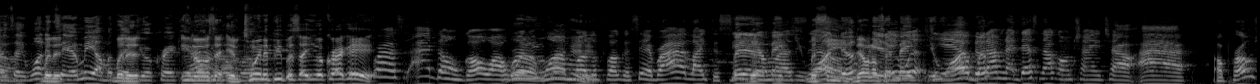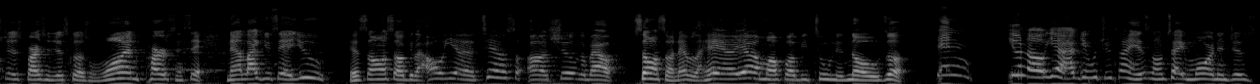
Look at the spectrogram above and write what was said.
it only take one But to it- tell me I'm gonna think it- you're a crackhead. you know what I'm saying? If know, twenty people say you a crackhead, bro, I don't go off Bro, what one crackhead. motherfucker said, bro. I like to see But it'll them make you But see, wonder. that's what I'm it'll saying. make It you will- yeah, wonder. but I'm not. That's not gonna change how I approach this person just because one person said. Now, like you said, you if so and so be like, oh yeah, tell so- uh Sugar about so and so, and they be like, hell yeah, motherfucker, be tuning his nose up. Then you know, yeah, I get what you're saying. It's gonna take more than just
